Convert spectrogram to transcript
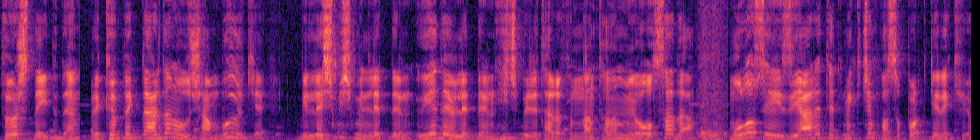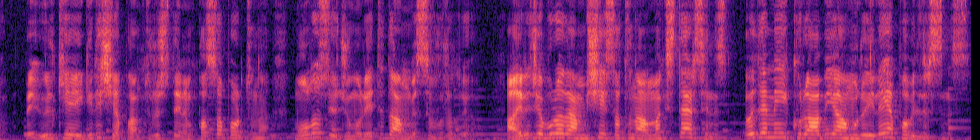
First Lady'den ve köpeklerden oluşan bu ülke Birleşmiş Milletler'in üye devletlerinin hiçbiri tarafından tanınmıyor olsa da Molosya'yı ziyaret etmek için pasaport gerekiyor ve ülkeye giriş yapan turistlerin pasaportuna Molosya Cumhuriyeti damgası vuruluyor. Ayrıca buradan bir şey satın almak isterseniz ödemeyi kurabiye hamuru ile yapabilirsiniz.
